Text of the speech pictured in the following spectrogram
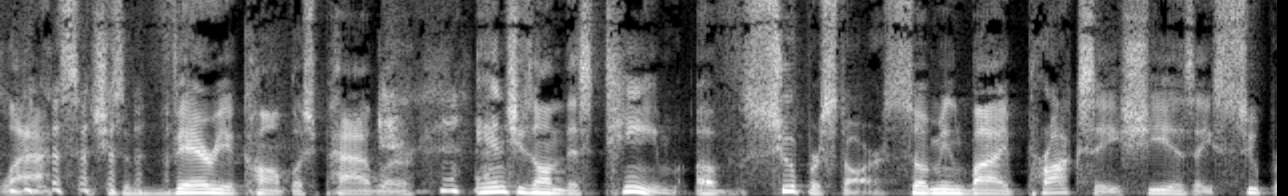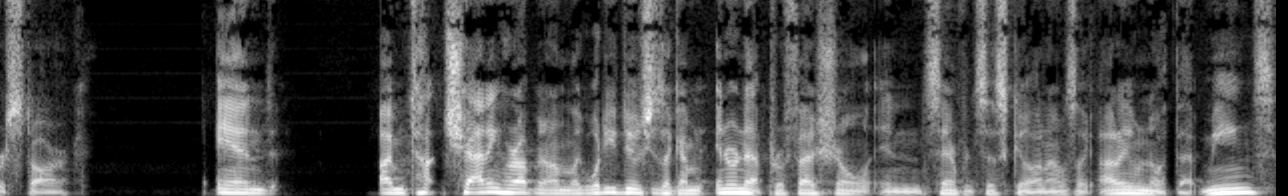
lats. And she's a very accomplished paddler, and she's on this team of superstars. So I mean, by proxy, she is a superstar. And I'm t- chatting her up, and I'm like, "What do you do?" She's like, "I'm an internet professional in San Francisco," and I was like, "I don't even know what that means."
